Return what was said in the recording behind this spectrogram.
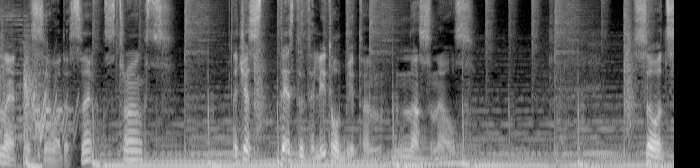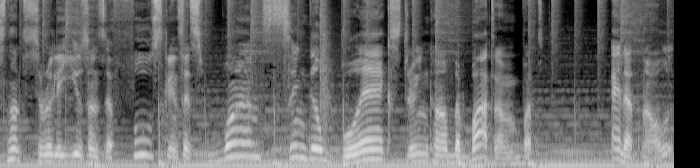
Let me see what what is extracts. I just tested a little bit and nothing else. So it's not really using the full screen, it's one single black string on the bottom, but I don't know,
